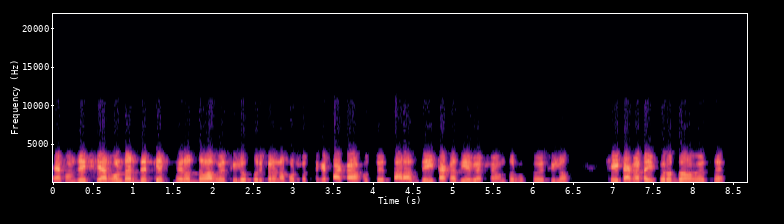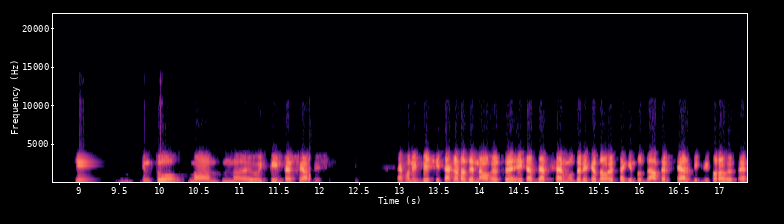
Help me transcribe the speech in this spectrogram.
এখন যে শেয়ার হোল্ডারদেরকে ফেরত দেওয়া হয়েছিল, পরিচালনা পর্ষদ থেকে টাকা হচ্ছে, তারা যেই টাকা দিয়ে ব্যবসায় অন্তর্ভুক্ত হয়েছিল, সেই টাকাটাই ফেরত দেওয়া হয়েছে। কিন্তু ওই তিনটা শেয়ার বেশি এখন এই বেশি টাকাটা যে নেওয়া হয়েছে এটা ব্যবসার মধ্যে রেখে দেওয়া হয়েছে কিন্তু যাদের শেয়ার বিক্রি করা হয়েছে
